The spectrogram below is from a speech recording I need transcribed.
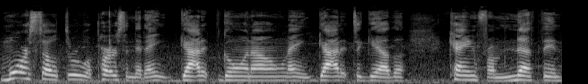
more so through a person that ain't got it going on, ain't got it together, came from nothing.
